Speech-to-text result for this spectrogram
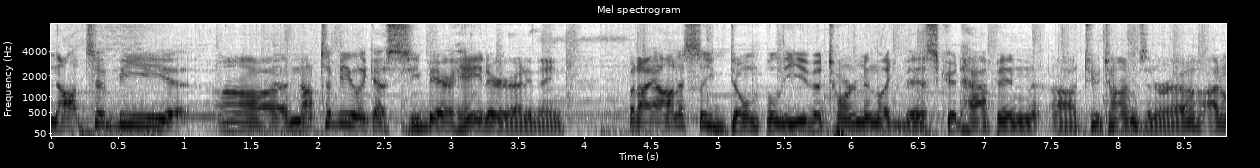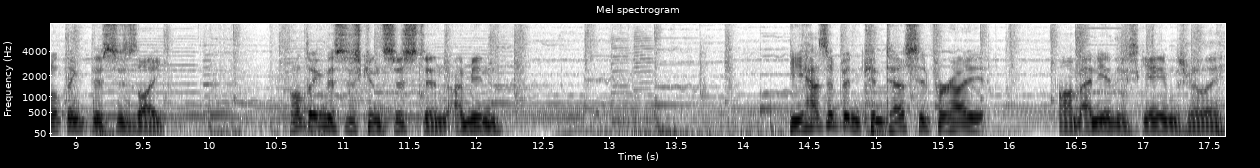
Not to be uh, not to be like a CBear hater or anything but I honestly don't believe a tournament like this could happen uh, two times in a row. I don't think this is like I don't think this is consistent. I mean he hasn't been contested for height um any of these games really.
